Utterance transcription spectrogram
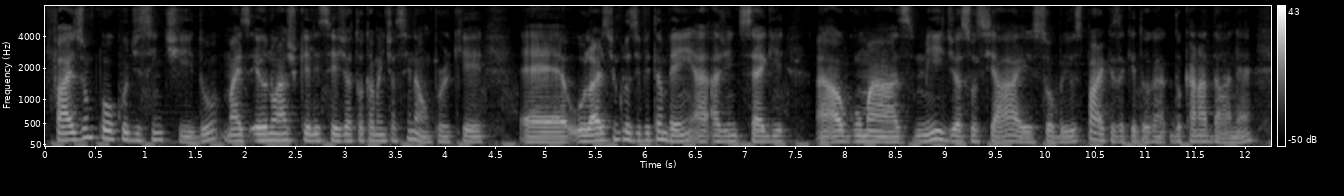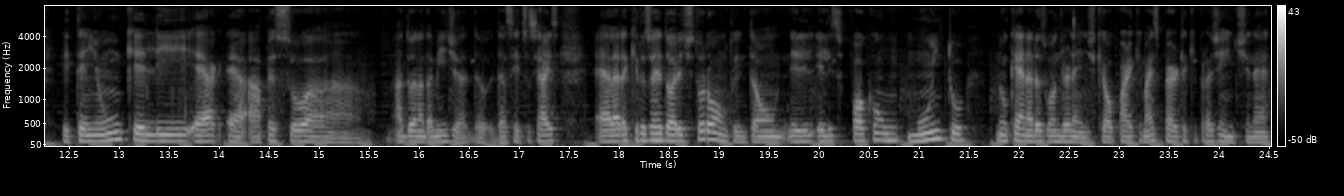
faz um pouco de sentido, mas eu não acho que ele seja totalmente assim, não, porque é, o Lércio, inclusive, também, a, a gente segue ah, algumas mídias sociais sobre os parques aqui do, do Canadá, né? E tem um que ele é, a- é a pessoa. A dona da mídia, do- das redes sociais, ela é daqui dos arredores de Toronto. Então, ele- eles focam muito no Canada's Wonderland, que é o parque mais perto aqui pra gente, né?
